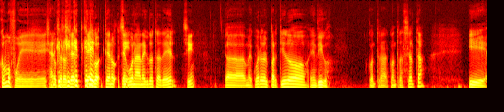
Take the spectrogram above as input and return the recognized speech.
¿Cómo fue? esa- No, ¿Qué- pero qué- te- qué- qué te- tengo, tengo- Sí. tengo una anécdota de él. Sí. Ah, me acuerdo del partido en Vigo contra, contra Celta. Y eh,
